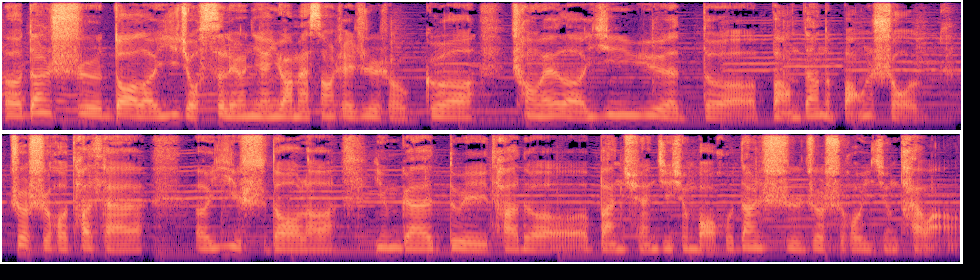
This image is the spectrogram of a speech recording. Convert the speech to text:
呃，但是到了一九四零年，《You Are My Sunshine》这首歌成为了音乐的榜单的榜首，这时候他才呃意识到了应该对他的版权进行保护，但是这时候已经太晚了。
